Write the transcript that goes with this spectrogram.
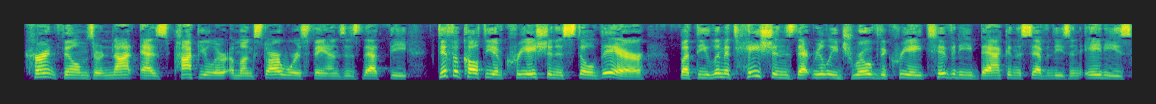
current films are not as popular among Star Wars fans is that the difficulty of creation is still there, but the limitations that really drove the creativity back in the 70s and 80s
